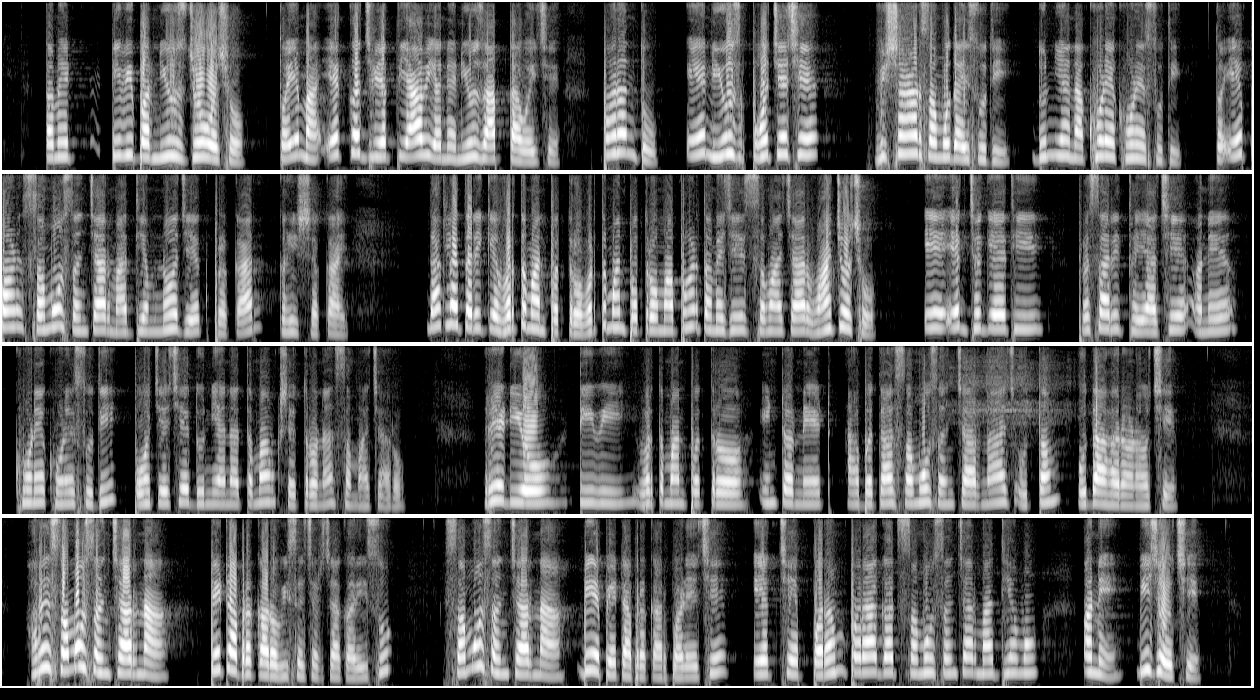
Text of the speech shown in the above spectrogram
તમે ટીવી પર ન્યૂઝ જોવો છો, તો એમાં એક જ વ્યક્તિ આવી અને ન્યૂઝ આપતા હોય છે. પરંતુ એ ન્યૂઝ પહોંચે છે વિશાળ સમુદાય સુધી, દુનિયાના ખૂણે ખૂણે સુધી. તો એ પણ સમૂહ સંચાર માધ્યમનો જ એક પ્રકાર કહી શકાય. દાખલા તરીકે વર્તમાન પત્રો વર્તમાન પત્રોમાં પણ તમે જે સમાચાર વાંચો છો, એ એક જગ્યાએથી પ્રસારિત થયા છે અને ખૂણે ખૂણે સુધી પહોંચે છે દુનિયાના તમામ ક્ષેત્રોના સમાચારો. રેડિયો, ટીવી, વર્તમાનપત્ર, ઇન્ટરનેટ આ બધા સમૂહ સંચારના જ ઉત્તમ ઉદાહરણો છે. હવે સમૂહ સંચારના પેટા પ્રકારો વિશે ચર્ચા કરીશું. સમૂહ સંચારના બે પેટા પ્રકાર પડે છે. એક છે પરંપરાગત સમૂહ સંચાર માધ્યમો અને બીજો છે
